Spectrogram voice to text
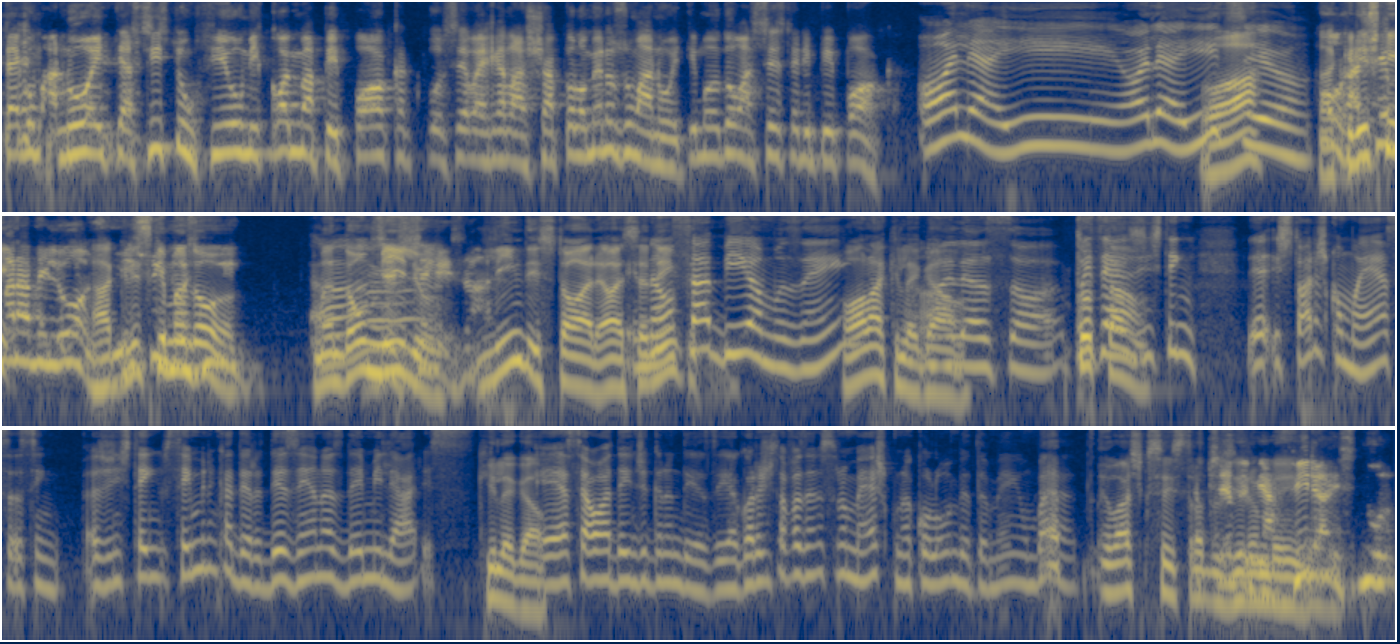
pega uma noite, assiste um filme, come uma pipoca, que você vai relaxar pelo menos uma noite. E mandou uma cesta de pipoca. Olha aí, olha aí, Ó, tio. A Porra, Cris achei que- maravilhoso. A Cris Isso que mandou, 2000. Mandou um Ah. milho. 16, né? Linda história. Ó, você não nem... sabíamos, hein? Olha lá que legal. Olha só. Pois é, a Total. gente tem histórias como essa, assim, a gente tem, sem brincadeira, dezenas de milhares. Que legal. Essa é a ordem de grandeza. E agora a gente tá fazendo isso no México, na Colômbia também, um barato. Eu acho que vocês Você traduziram minha bem. filha né? não,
